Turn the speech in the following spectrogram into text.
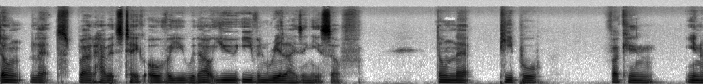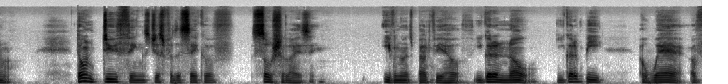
Don't let bad habits take over you without you even realizing yourself. Don't let people fucking, you know, don't do things just for the sake of socializing, even though it's bad for your health. You gotta know, you gotta be aware of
